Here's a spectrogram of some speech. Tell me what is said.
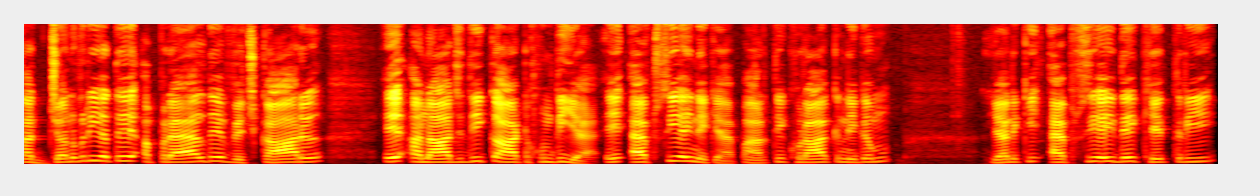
ਤਾਂ ਜਨਵਰੀ ਅਤੇ ਅਪ੍ਰੈਲ ਦੇ ਵਿਚਕਾਰ ਇਹ ਅਨਾਜ ਦੀ ਘਾਟ ਹੁੰਦੀ ਹੈ। ਇਹ ਐਫਸੀਆਈ ਨੇ ਕਿਹਾ। ਭਾਰਤੀ ਖੁਰਾਕ ਨਿਗਮ ਯਾਨੀ ਕਿ ਐਫਸੀਆਈ ਦੇ ਖੇਤਰੀ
